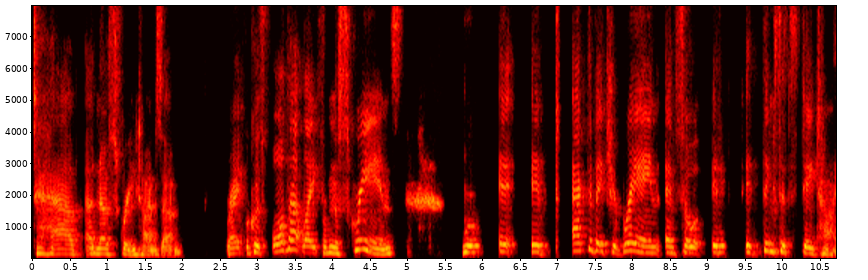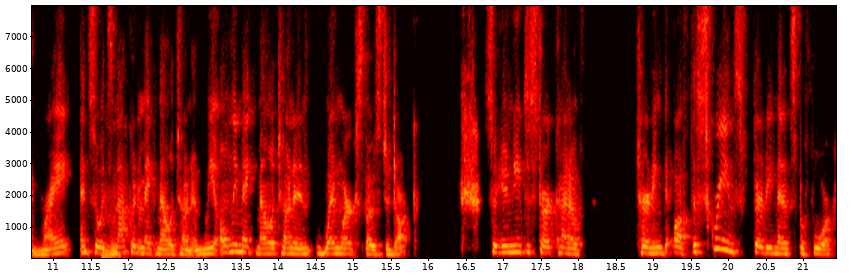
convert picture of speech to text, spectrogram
to have a no screen time zone, right? Because all that light from the screens, it it activates your brain, and so it it thinks it's daytime, right? And so it's mm-hmm. not going to make melatonin. We only make melatonin when we're exposed to dark. So you need to start kind of turning off the screens 30 minutes before.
